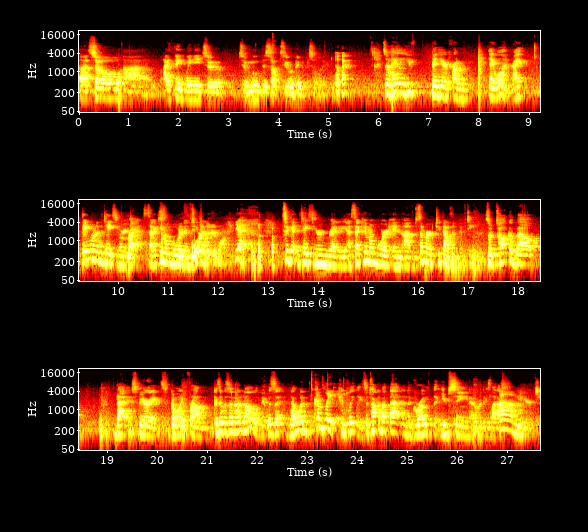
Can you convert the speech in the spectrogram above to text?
Uh, so uh, I think we need to to move this up to a bigger facility. Okay. So Hailey, you've been here from day one, right? Day one of the tasting room. Right. Yes. So I came on board Before in 2000. day one. Yeah. to get the tasting room ready. Yes. I came on board in um, summer of 2015. So talk about that experience going from because it was an unknown. It was a, no one Completely. completely. So talk about that and the growth that you've seen over these last Um, few years.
